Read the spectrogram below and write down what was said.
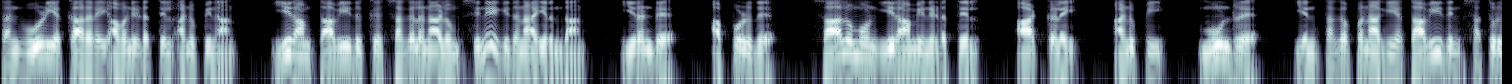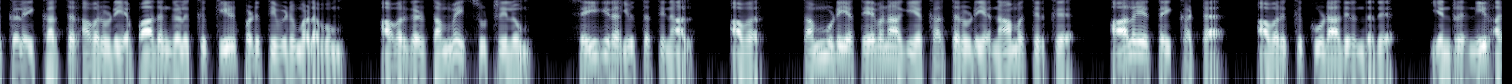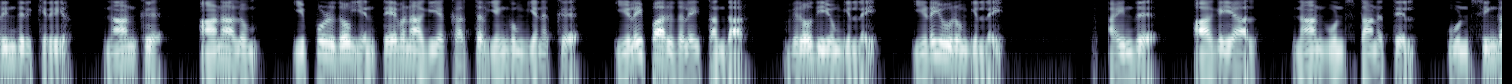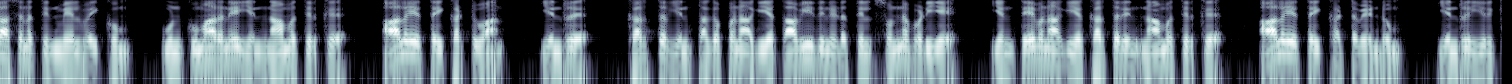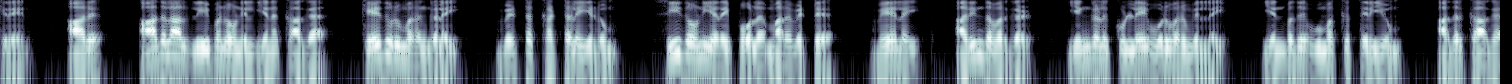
தன் ஊழியக்காரரை அவனிடத்தில் அனுப்பினான். ஈராம் தாவீதுக்கு சகல நாளும் சிநேகிதனாயிருந்தான். இரண்டு அப்பொழுது சாலுமோன் ஈராமினிடத்தில் ஆட்களை அனுப்பி மூன்று என் தகப்பனாகிய தாவீதின் சத்துருக்களை கர்த்தர் அவருடைய பாதங்களுக்கு கீழ்ப்படுத்தி விடுமளவும் அவர்கள் தம்மை சுற்றிலும் செய்கிற யுத்தத்தினால் அவர் தம்முடைய தேவனாகிய கர்த்தருடைய நாமத்திற்கு ஆலயத்தை கட்ட அவருக்கு கூடாதிருந்தது என்று நீர் அறிந்திருக்கிறீர். நான்கு ஆனாலும் இப்பொழுதோ என் தேவனாகிய கர்த்தர் எங்கும் எனக்கு இளைப்பாறுதலை தந்தார். விரோதியும் இல்லை இடையூறும் இல்லை. ஐந்து ஆகையால் நான் உன் ஸ்தானத்தில் உன் சிங்காசனத்தின் மேல் வைக்கும் உன் குமாரனே என் நாமத்திற்கு ஆலயத்தை கட்டுவான் என்று கர்த்தர் என் தகப்பனாகிய தாவீதினிடத்தில் சொன்னபடியே என் தேவனாகிய கர்த்தரின் நாமத்திற்கு ஆலயத்தை கட்ட வேண்டும் என்று இருக்கிறேன். ஆறு ஆதலால் லீபனோனில் எனக்காக கேதுருமரங்களை வெட்ட கட்டளையிடும் சீதோனியரைப் போல மரவெட்டு வேலை அறிந்தவர்கள் எங்களுக்குள்ளே ஒருவருமில்லை என்பது உமக்கு தெரியும். அதற்காக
